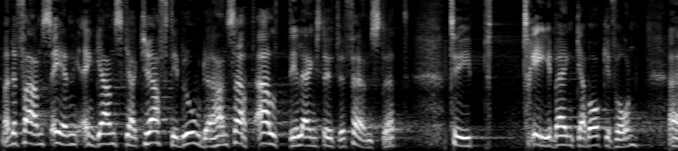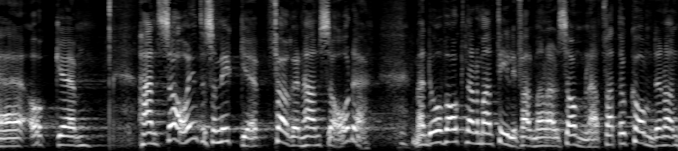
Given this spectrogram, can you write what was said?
Men det fanns en, en ganska kraftig broder. Han satt alltid längst ut vid fönstret, typ tre bänkar bakifrån. Eh, och ehm, han sa inte så mycket förrän han sa det. Men då vaknade man till ifall man hade somnat för att då kom det någon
